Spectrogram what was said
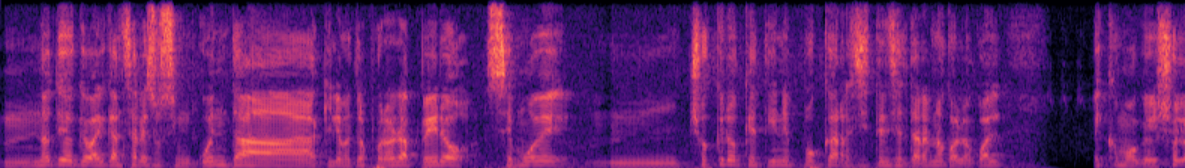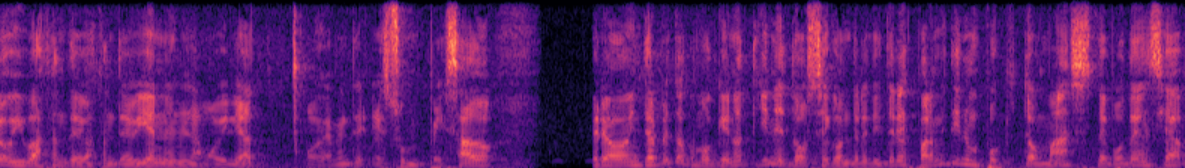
mm, no tengo que va a alcanzar esos 50 km por hora, pero se mueve, mm, yo creo que tiene poca resistencia al terreno, con lo cual es como que yo lo vi bastante, bastante bien en la movilidad. Obviamente es un pesado, pero interpreto como que no tiene 12,33, para mí tiene un poquito más de potencia.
